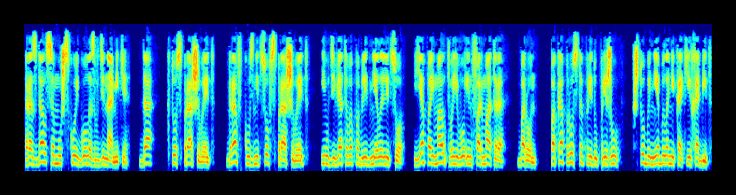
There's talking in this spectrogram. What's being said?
Раздался мужской голос в динамике. «Да, кто спрашивает?» Граф Кузнецов спрашивает, и у Девятого побледнело лицо. «Я поймал твоего информатора, барон. Пока просто предупрежу, чтобы не было никаких обид.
